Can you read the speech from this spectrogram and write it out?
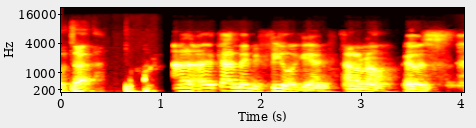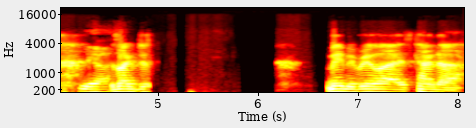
What's that? I it kind of made me feel again. I don't know. It was Yeah, it was like just made me realize kind of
